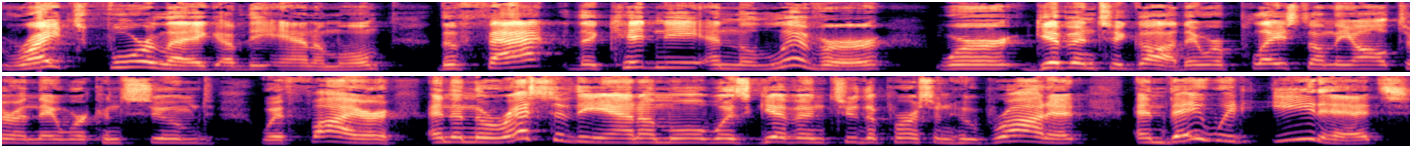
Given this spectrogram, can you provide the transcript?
right foreleg of the animal, the fat, the kidney, and the liver were given to God. They were placed on the altar and they were consumed with fire. And then the rest of the animal was given to the person who brought it, and they would eat it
